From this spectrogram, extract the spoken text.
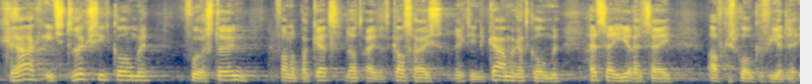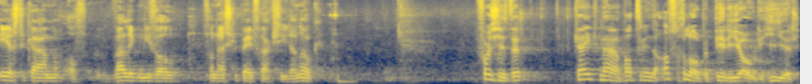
graag iets terug ziet komen voor steun van een pakket dat uit het kashuis richting de Kamer gaat komen. Het zij hier, het zij afgesproken via de Eerste Kamer... of welk niveau van de SGP-fractie dan ook. Voorzitter, kijk naar wat er in de afgelopen periode hier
